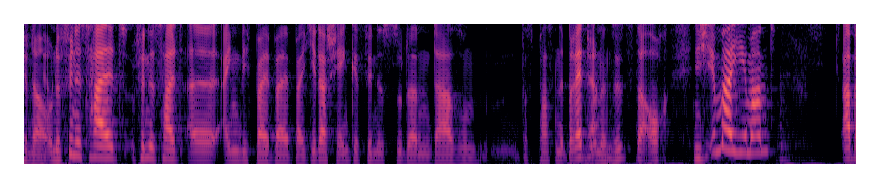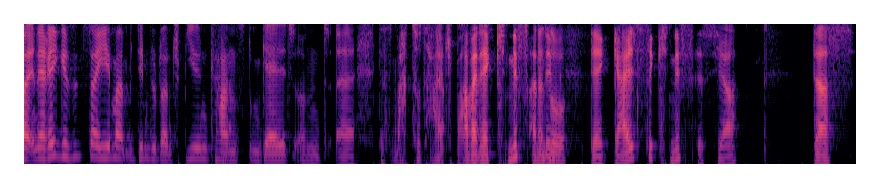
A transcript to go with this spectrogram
Genau, und du findest halt, findest halt äh, eigentlich bei, bei, bei jeder Schenke findest du dann da so ein, das passende Brett Ja. und dann sitzt da auch nicht immer jemand, aber in der Regel sitzt da jemand, mit dem du dann spielen kannst um Geld und äh, das macht total Spaß. Aber der Kniff an Also- dem, der geilste Kniff ist ja, dass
